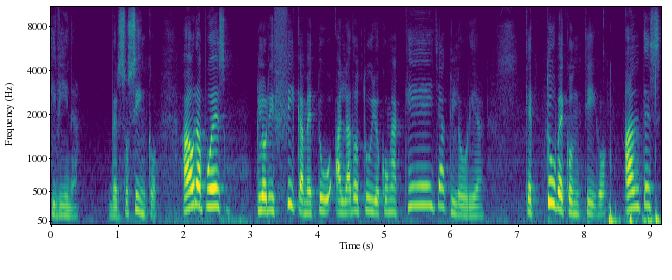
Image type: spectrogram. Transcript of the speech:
divina. Verso 5. Ahora pues, glorifícame tú al lado tuyo con aquella gloria que tuve contigo antes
